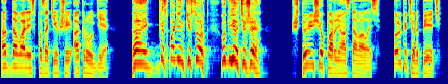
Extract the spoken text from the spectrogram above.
отдавались по затихшей округе. «Ай, господин Кисорт, убьете же!» Что еще парню оставалось? Только терпеть.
